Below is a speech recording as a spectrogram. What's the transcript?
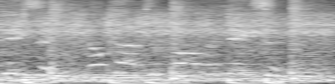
Nixon, no a abomination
